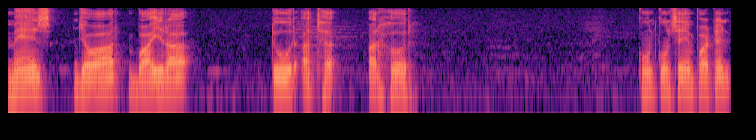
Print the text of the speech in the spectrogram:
मेज़ जवार बाजरा टूर अथ अरहर। कौन कौन से इम्पोर्टेंट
